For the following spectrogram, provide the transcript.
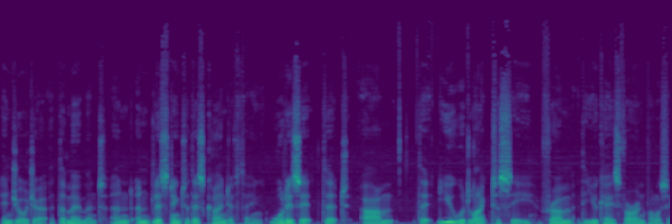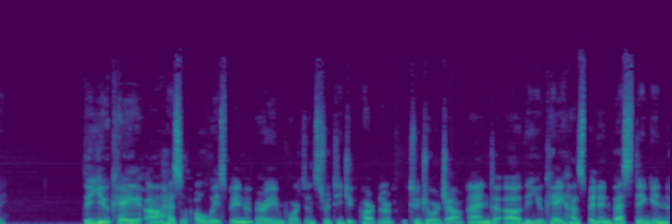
in Georgia at the moment and, and listening to this kind of thing, what is it that um, that you would like to see from the UK's foreign policy? The UK uh, has always been a very important strategic partner to Georgia, and uh, the UK has been investing in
